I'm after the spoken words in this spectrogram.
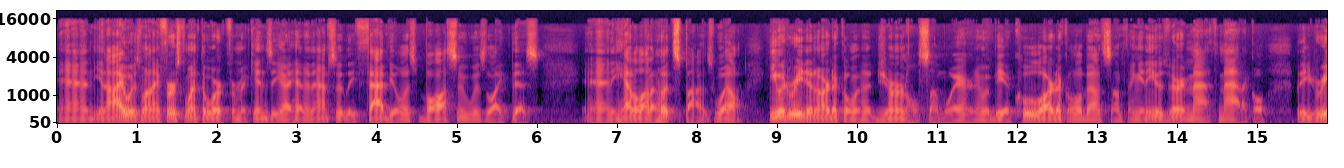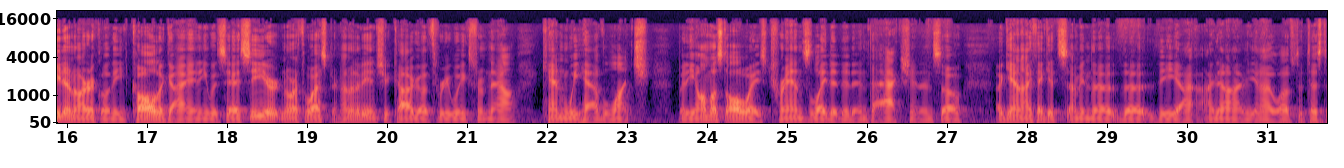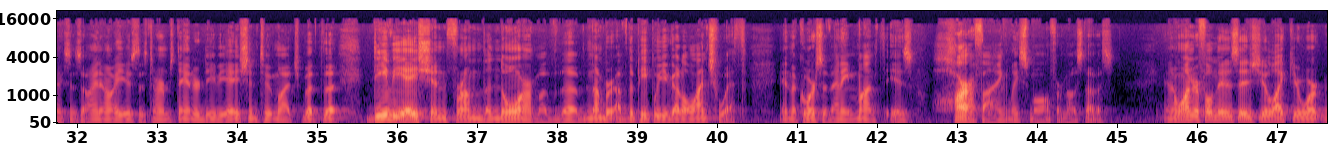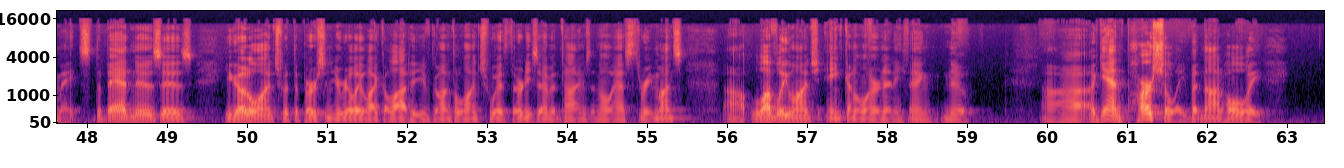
And you know, I was when I first went to work for McKinsey, I had an absolutely fabulous boss who was like this, and he had a lot of chutzpah as well. He would read an article in a journal somewhere, and it would be a cool article about something, and he was very mathematical. But he'd read an article and he'd call the guy and he would say, "I see you're at Northwestern. I'm going to be in Chicago three weeks from now. Can we have lunch?" But he almost always translated it into action, and so again, I think it's, I mean, the, the, the uh, I know I'm, you know, I love statistics, and so I know I use this term standard deviation too much, but the deviation from the norm of the number of the people you go to lunch with in the course of any month is horrifyingly small for most of us. And the wonderful news is you like your workmates. The bad news is you go to lunch with the person you really like a lot who you've gone to lunch with 37 times in the last three months uh, lovely lunch, ain't going to learn anything new. Uh, again, partially, but not wholly,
